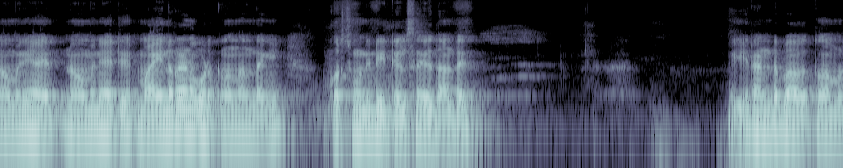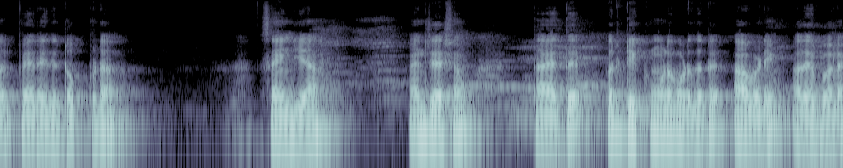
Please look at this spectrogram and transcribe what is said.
നോമിനി ആയി നോമിനി ആയിട്ട് മൈനറാണ് കൊടുക്കുന്നതെന്നുണ്ടെങ്കിൽ കുറച്ചും കൂടി ഡീറ്റെയിൽസ് എഴുതാണ്ട്. ഈ രണ്ട് ഭാഗത്തും നമ്മൾ പേര് എഴുതിയിട്ട് ഒപ്പിടുക സൈൻ ചെയ്യുക അതിനുശേഷം താഴത്ത് ഒരു ടിക്കും കൂടെ കൊടുത്തിട്ട് അവിടെയും അതേപോലെ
